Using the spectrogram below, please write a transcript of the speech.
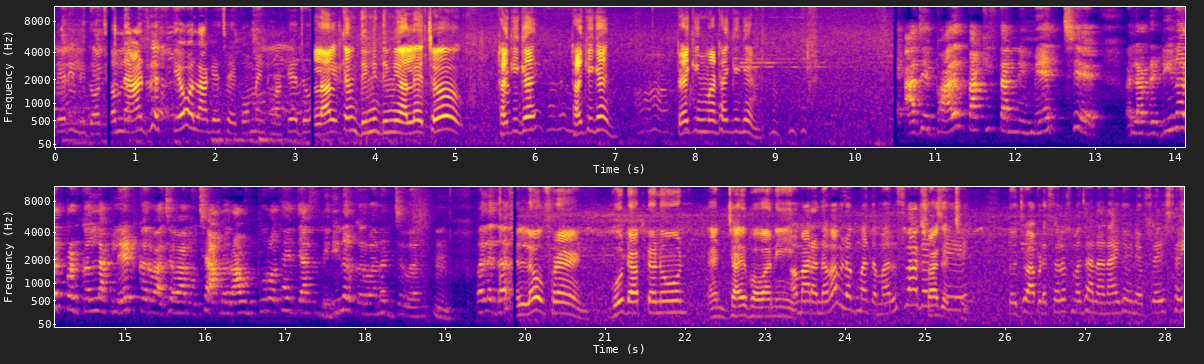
પહેરી લીધો છે. તમને આ ડ્રેસ કેવો લાગે છે કોમેન્ટમાં કેજો લાલ કેમ? ધીમી ધીમી હાલે છો? થાકી ગઈ? થાકી ગઈ? ટ્રેકિંગમાં થાકી ગઈ? આજે ભારત પાકિસ્તાનની મેચ છે. એટલે આપણે ડિનર પણ કલાક લેટ કરવા જવાનું છે. આપણો રાઉન્ડ પૂરો થાય ત્યાં સુધી ડિનર કરવા નથી જવાનું. Hello friend good afternoon and જય ભવાની. અમારા નવા વ્લોગમાં તમારું સ્વાગત છે. તો જો આપણે સરસ મજાના નાહી ધોઈને ફ્રેશ થઈ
